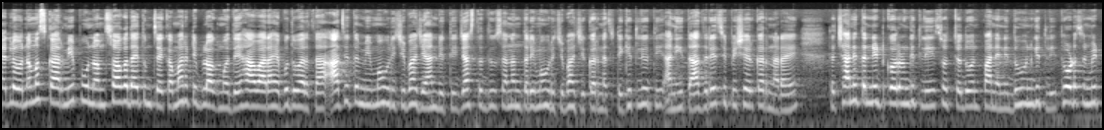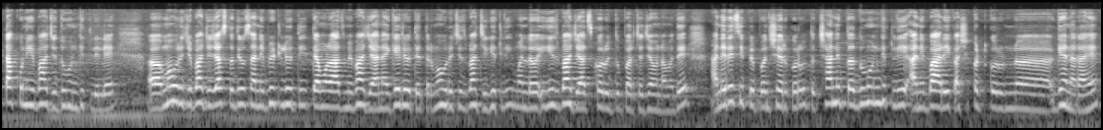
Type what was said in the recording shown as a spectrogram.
Hello नमस्कार. मी पूनम. स्वागत आहे तुमचं एका मराठी ब्लॉगमध्ये. हा वार आहे बुधवारचा. आज इथं मी मोहरीची भाजी आणली होती. जास्त दिवसानंतर ही मोहरीची भाजी करण्यासाठी घेतली होती आणि इथं आज रेसिपी शेअर करणार आहे. तर छान इथं नीट करून घेतली स्वच्छ दोन पाण्याने धुवून घेतली. थोडंसं मीठ टाकून ही भाजी धुवून घेतलेली आहे. मोहरीची भाजी जास्त दिवसांनी भेटली होती. त्यामुळं आज मी भाजी आणायला गेले होते. तर मोहरीचीच भाजी घेतली. म्हणलं हीच भाजी आज करू दुपारच्या जेवणामध्ये आणि रेसिपी पण शेअर करू. तर छान इथं धुवून घेतली आणि बारीक अशी कट करून घेणार आहे.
